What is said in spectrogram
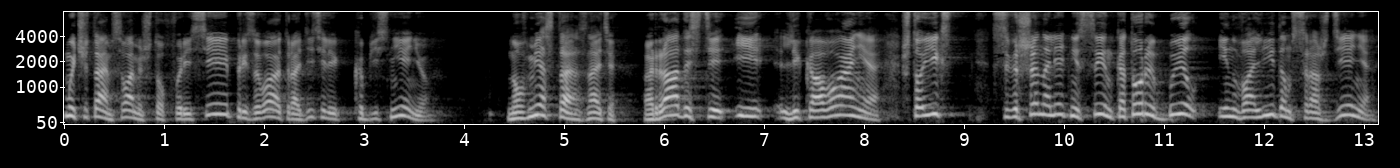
Мы читаем с вами, что фарисеи призывают родителей к объяснению, но вместо, знаете, радости и ликования, что их совершеннолетний сын, который был инвалидом с рождения,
